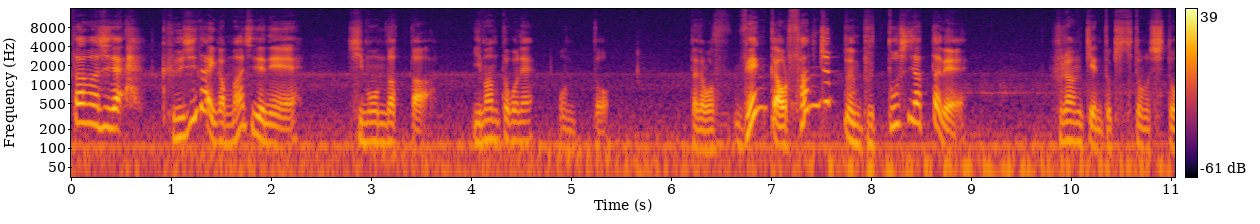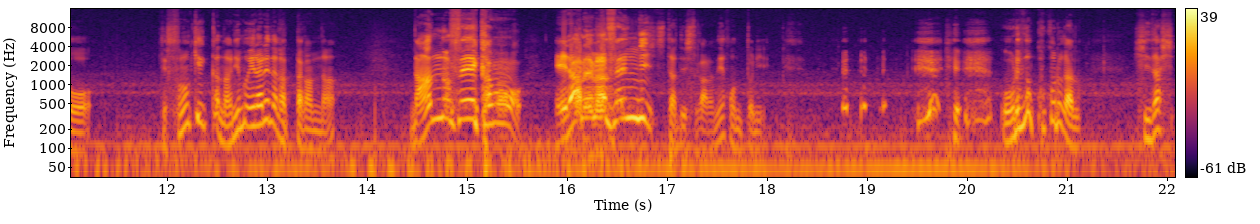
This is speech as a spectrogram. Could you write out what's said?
たマジで。9時台がマジでね鬼門だった。今んとこねほんと。だって前回俺30分ぶっ通しだったで。フランケンとキキとの死闘。でその結果何も得られなかったかんな。何の成果も得られませんに。したでしたからね本当に。俺の心がひだし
